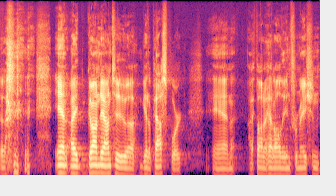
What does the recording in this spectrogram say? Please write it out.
And I'd gone down to uh, get a passport, and I thought I had all the information,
